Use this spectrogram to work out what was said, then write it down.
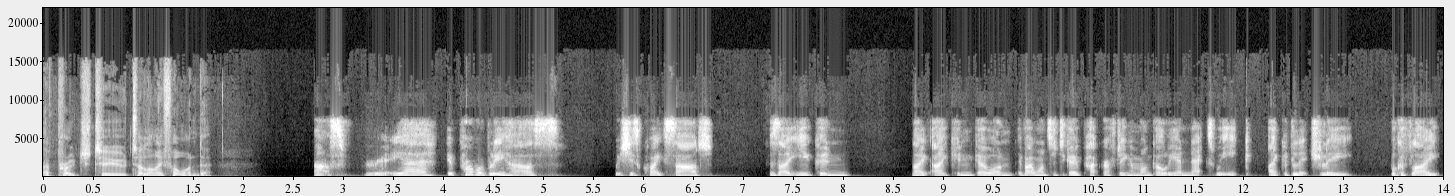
approach to to life? I wonder. That's yeah, it probably has, which is quite sad because like you can like I can go on if I wanted to go pack in Mongolia next week, I could literally book a flight,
